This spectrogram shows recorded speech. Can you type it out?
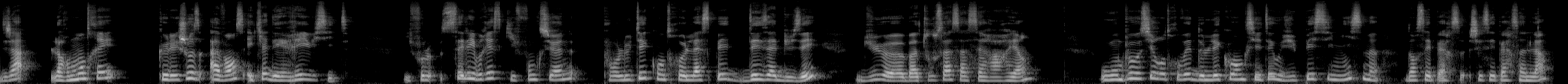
Déjà, leur montrer que les choses avancent et qu'il y a des réussites. Il faut célébrer ce qui fonctionne pour lutter contre l'aspect désabusé du euh, bah tout ça ça sert à rien où on peut aussi retrouver de l'éco-anxiété ou du pessimisme chez ces personnes-là.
